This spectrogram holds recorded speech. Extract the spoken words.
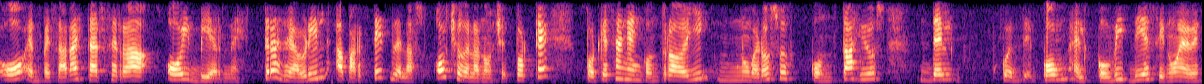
o empezará a estar cerrada hoy viernes 3 de abril a partir de las 8 de la noche. ¿Por qué? Porque se han encontrado allí numerosos contagios del con el COVID-19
